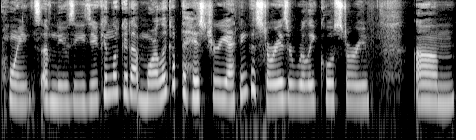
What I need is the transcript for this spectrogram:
points of Newsies. You can look it up more, look up the history. I think the story is a really cool story. Um,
